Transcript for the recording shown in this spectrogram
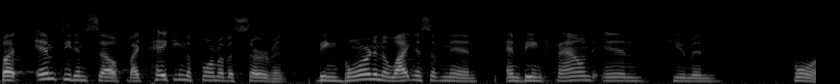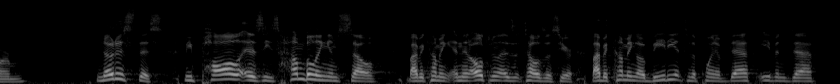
but emptied himself by taking the form of a servant, being born in the likeness of men, and being found in human form. Notice this. I mean, Paul, as he's humbling himself by becoming, and then ultimately, as it tells us here, by becoming obedient to the point of death, even death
